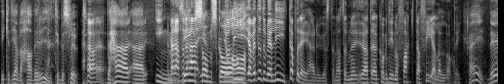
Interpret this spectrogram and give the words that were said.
vilket jävla haveri till beslut. Ja, ja. Det här är ingenting Men alltså det här, som ska jag, ha... jag, jag vet inte om jag litar på dig här nu Gusten, alltså, nu- att det har kommit in något faktafel eller någonting. Nej, det,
